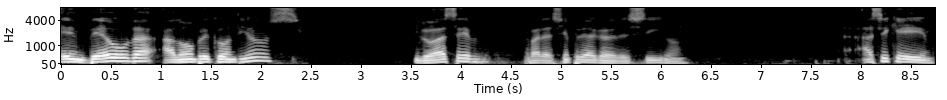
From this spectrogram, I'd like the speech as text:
endeuda al hombre con Dios y lo hace para siempre agradecido. Así que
